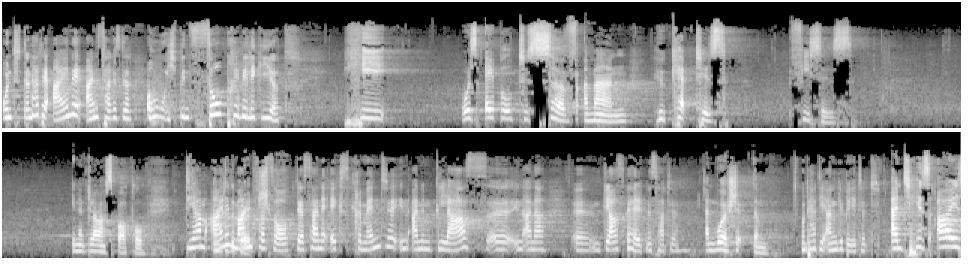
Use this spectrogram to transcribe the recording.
Und dann hat der eine eines Tages gesagt, oh, ich bin so privilegiert. He was able to serve a man who kept his feces in a glass bottle. Die haben einen Mann versorgt, der seine Exkremente in einem Glas, äh, in einer äh, Glasbehältnis hatte and worshipped them. und hat die angebetet. And his eyes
